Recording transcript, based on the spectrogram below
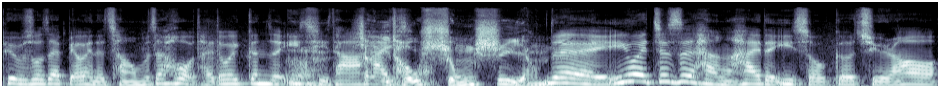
譬如说在表演的场，我们在后台都会跟着一起他像。一头雄狮一样的。对，因为这是很嗨的一首歌曲，然后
